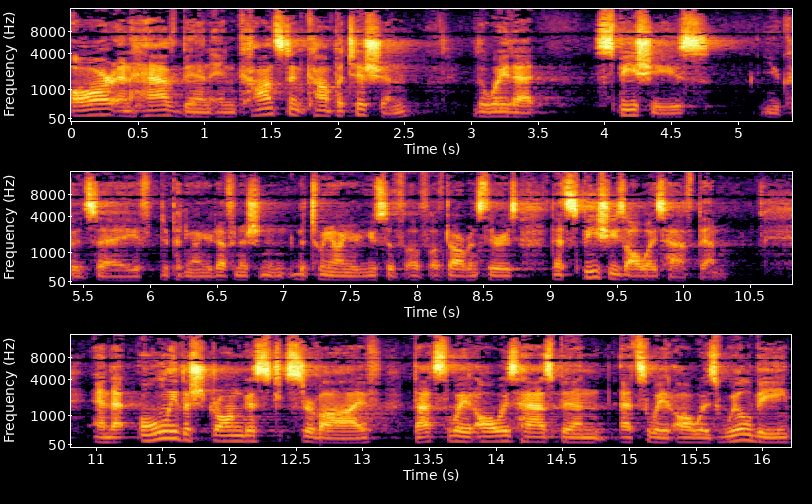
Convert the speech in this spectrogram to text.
are and have been in constant competition, the way that species, you could say, depending on your definition, between on your use of, of, of Darwin's theories, that species always have been. And that only the strongest survive. That's the way it always has been. That's the way it always will be.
